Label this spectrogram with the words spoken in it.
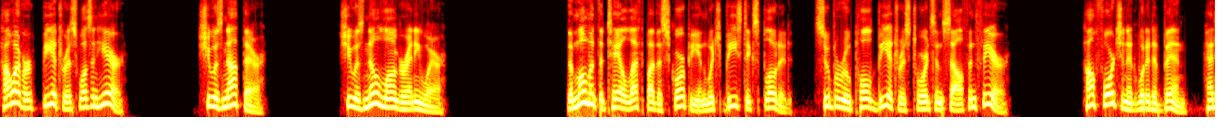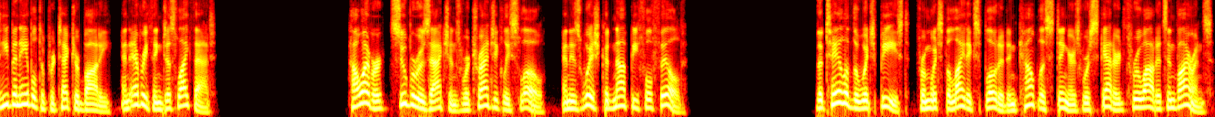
However, Beatrice wasn't here. She was not there. She was no longer anywhere. The moment the tail left by the scorpion witch beast exploded, Subaru pulled Beatrice towards himself in fear. How fortunate would it have been had he been able to protect her body and everything just like that. However, Subaru's actions were tragically slow, and his wish could not be fulfilled. The tail of the witch beast, from which the light exploded and countless stingers were scattered throughout its environs.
